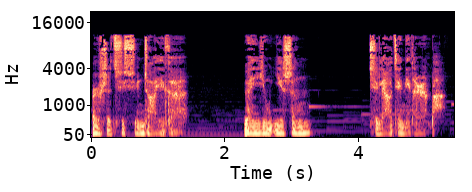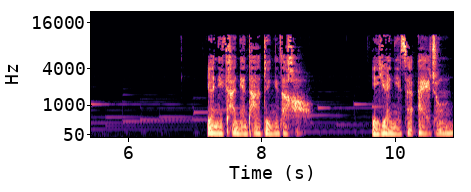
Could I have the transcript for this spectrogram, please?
而是去寻找一个愿意用一生去了解你的人吧。你看见他对你的好，也愿你在爱中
